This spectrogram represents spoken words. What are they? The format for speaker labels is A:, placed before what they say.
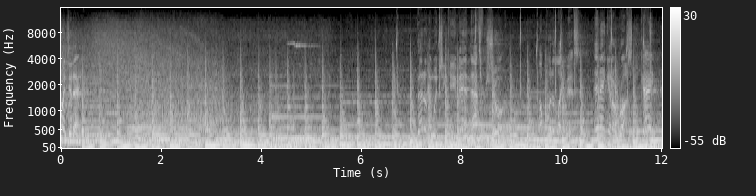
A: doing today? Better than when she came in, that's for sure. I'll put it like this. It ain't gonna rust. okay?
